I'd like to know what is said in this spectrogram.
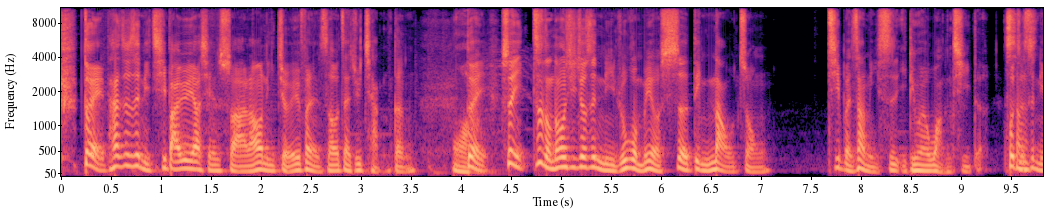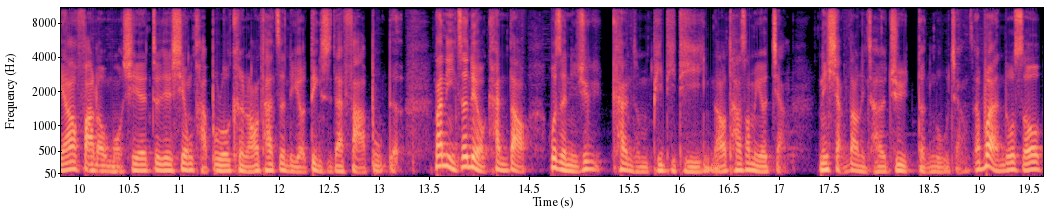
对，他就是你七八月要先刷，然后你九月份的时候再去抢登。对，所以这种东西就是你如果没有设定闹钟。基本上你是一定会忘记的，或者是你要 follow 某些这些信用卡布洛克，然后它这里有定时在发布的，那你真的有看到，或者你去看什么 PTT，然后它上面有讲，你想到你才会去登录这样子，啊不然很多时候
